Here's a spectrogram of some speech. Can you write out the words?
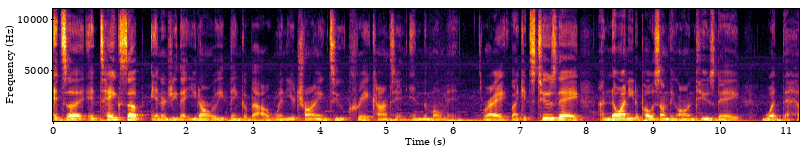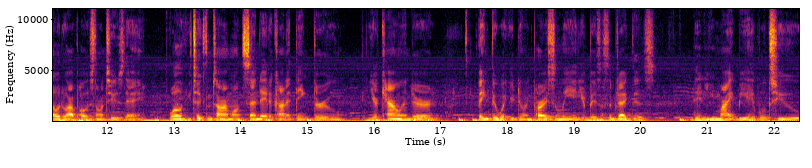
it's a it takes up energy that you don't really think about when you're trying to create content in the moment right? Like it's tuesday. I know i need to post something on tuesday. What the hell do i post on tuesday? Well if you took some time on sunday to kind of think through your calendar think through what you're doing personally and your business objectives then you might be able to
